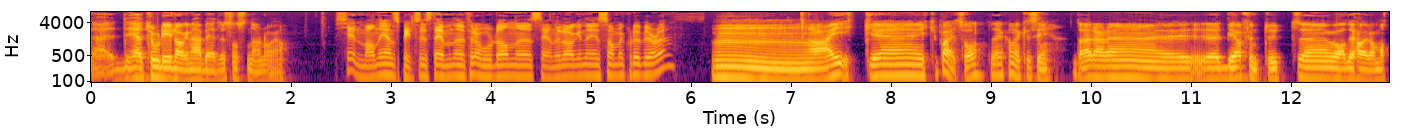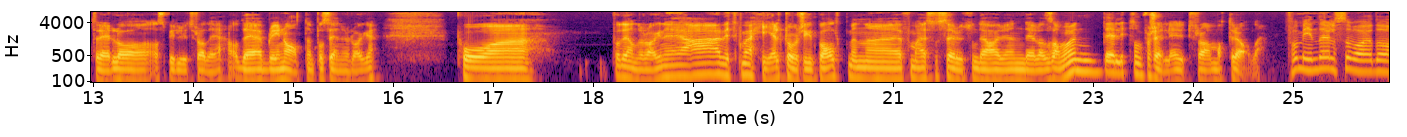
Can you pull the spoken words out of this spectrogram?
jeg tror de lagene er bedre sånn som det er nå, ja. Kjenner man igjen spillsystemene fra hvordan eh, seniorlagene i samme klubb gjør det? Mm, nei, ikke, ikke, på Eidsvoll. Det kan jeg ikke si. Der er det De har funnet ut uh, hva de har av materiell og, og spiller ut fra det. Og det blir noe annet enn på seniorlaget. På, på de andre lagene Jeg vet ikke om jeg har helt oversikt på alt, men for meg så ser det ut som de har en del av det samme. Men det er litt sånn forskjellig ut fra materialet. For min del så var jeg da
